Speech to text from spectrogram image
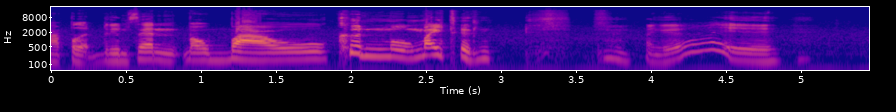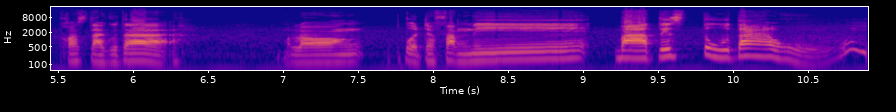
มาเปิดริมเส้นเบาๆ ขึ้นโมงไม่ถึงเอ้ยคอสตากูตามาลองเปิดจากฝั่งนี้ บาติสตูตาโอ้โหย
